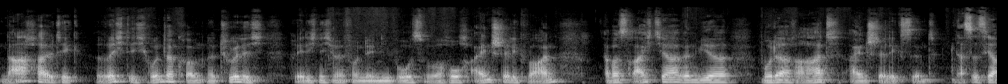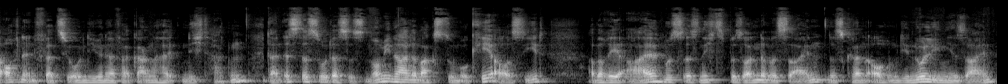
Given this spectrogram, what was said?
nachhaltig richtig runterkommt. Natürlich rede ich nicht mehr von den Niveaus, wo wir hoch einstellig waren, aber es reicht ja, wenn wir moderat einstellig sind. Das ist ja auch eine Inflation, die wir in der Vergangenheit nicht hatten. Dann ist es so, dass das nominale Wachstum okay aussieht, aber real muss das nichts Besonderes sein. Das kann auch um die Nulllinie sein.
